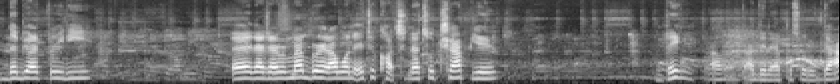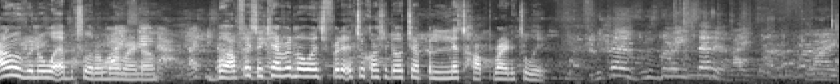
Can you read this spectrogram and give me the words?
WR3D, and as I remember, I won the Intercontinental Champion. I think I, I did an episode of that. I don't even know what episode I'm on right now. But I'm facing Kevin Owens for the Intercontinental Champion. Let's hop right into it. Because this is the way you said it. Like, like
